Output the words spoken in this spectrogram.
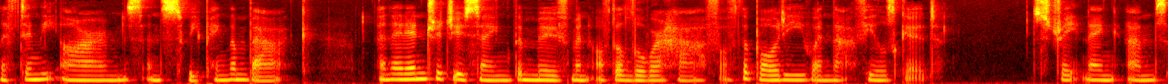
lifting the arms and sweeping them back, and then introducing the movement of the lower half of the body when that feels good, straightening and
